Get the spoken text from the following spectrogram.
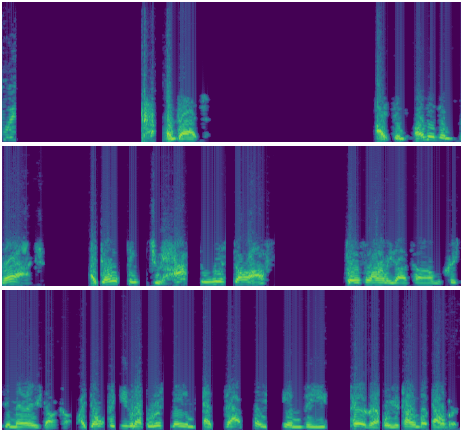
Point? And that I think other than that, I don't think that you have to list off soulfulharmony.com, christianmarriage.com. I don't think you even have to list names at that place in the paragraph where you're talking about Albert.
